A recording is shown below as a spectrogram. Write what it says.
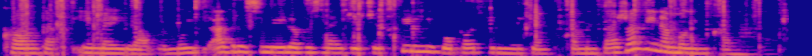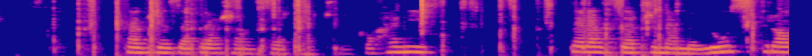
kontakt e-mailowy. Mój adres e-mailowy znajdziecie w filmiku pod filmikiem w komentarzach i na moim kanale. Także zapraszam serdecznie. Kochani, teraz zaczynamy lustro.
